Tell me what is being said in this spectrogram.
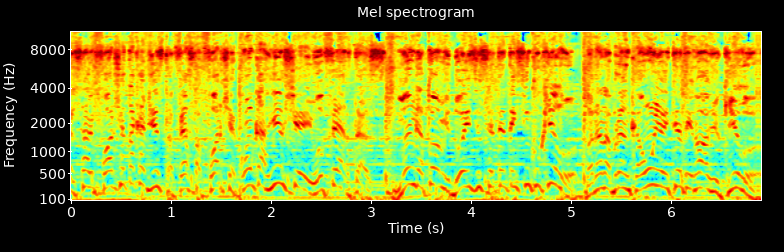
Aniversário Forte Atacadista. Festa Forte é com carrinho cheio. Ofertas. Manga Tome 2,75 kg. Banana branca 1,89 o quilo.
